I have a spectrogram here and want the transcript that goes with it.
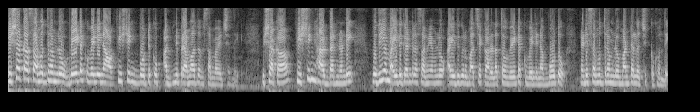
విశాఖ సముద్రంలో వేటకు వెళ్ళిన ఫిషింగ్ బోటుకు అగ్ని ప్రమాదం సంభవించింది. విశాఖ ఫిషింగ్ హార్బర్ నుండి ఉదయం ఐదు గంటల సమయంలో ఐదుగురు మత్స్యకారులతో వేటకు వెళ్ళిన బోటు నడి సముద్రంలో మంటలో చిక్కుకుంది.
